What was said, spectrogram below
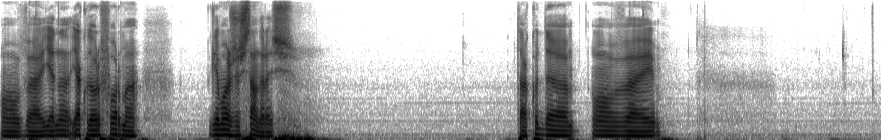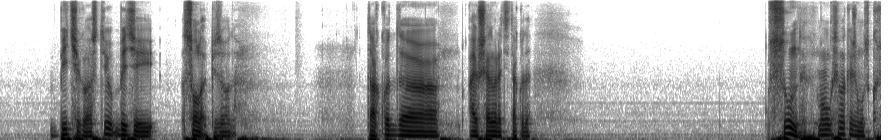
ova, jedna jako dobra forma gdje možeš sam da radiš. Tako da, ovaj, bit će gostiju, bit će i solo epizoda. Tako da, a još jednom reci, tako da, soon, mogu samo da kažem uskoro.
